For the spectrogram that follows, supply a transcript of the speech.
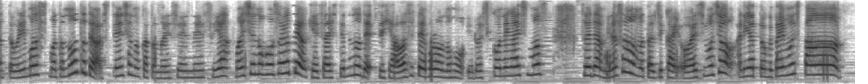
っております。またノートでは出演者の方の SNS や毎週の放送予定を掲載しているので、ぜひ合わせてフォローの方よろしくお願いします。それでは皆様また次回お会いしましょう。ありがとうございました。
